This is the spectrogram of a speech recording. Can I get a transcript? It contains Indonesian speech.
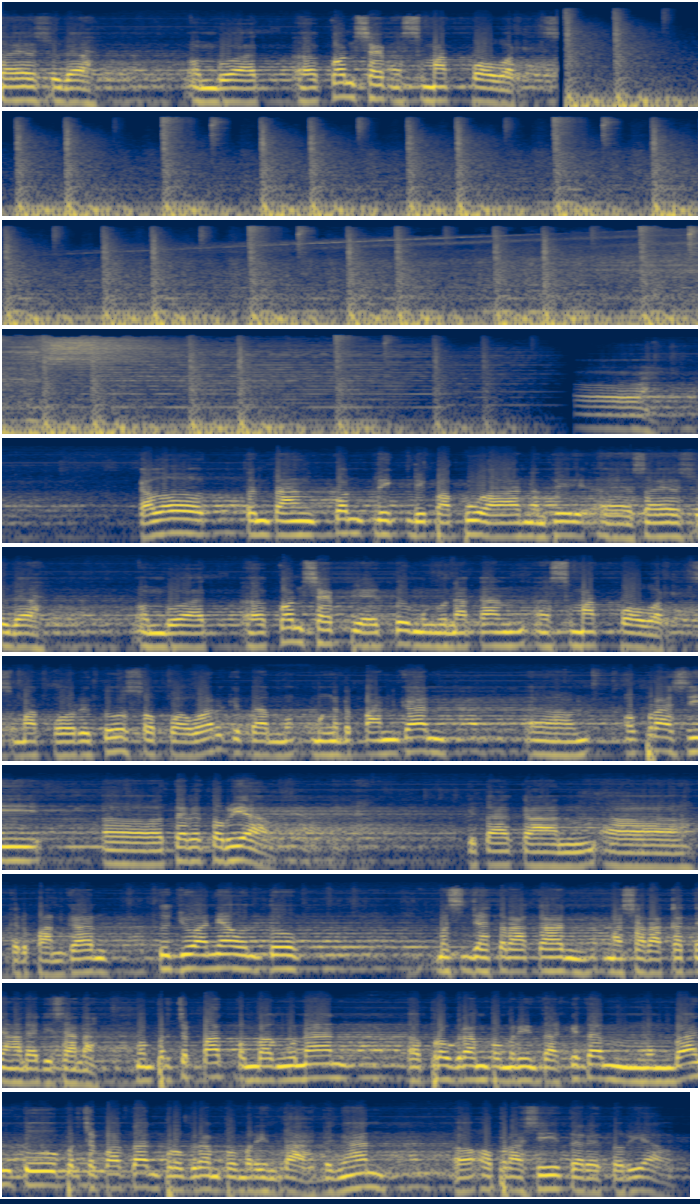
saya sudah membuat uh, konsep smart power. Uh, kalau tentang konflik di Papua nanti uh, saya sudah membuat uh, konsep yaitu menggunakan uh, smart power. Smart power itu soft power kita mengedepankan um, operasi uh, teritorial. Kita akan uh, kedepankan tujuannya untuk mesejahterakan masyarakat yang ada di sana, mempercepat pembangunan uh, program pemerintah. Kita membantu percepatan program pemerintah dengan uh, operasi teritorial.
